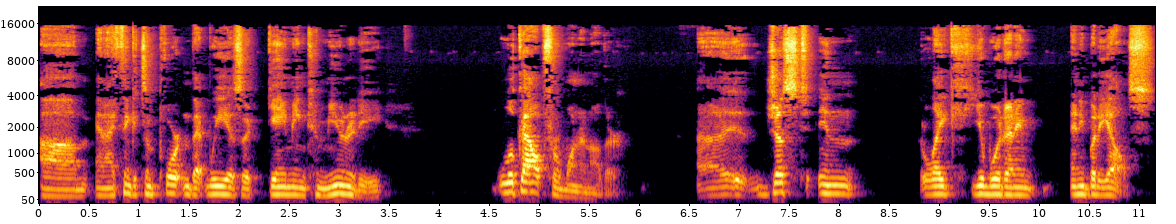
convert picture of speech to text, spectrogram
Um, and I think it's important that we as a gaming community look out for one another. Uh, just in like you would any anybody else.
